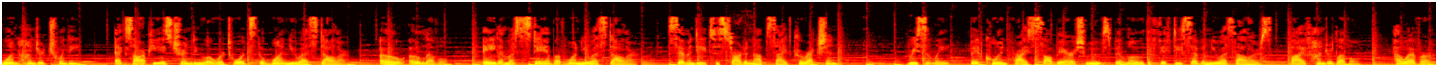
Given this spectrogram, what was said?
120. XRP is trending lower towards the 1 US dollar 00 level. ADA must stay above 1 US dollar 70 to start an upside correction. Recently, Bitcoin price saw bearish moves below the 57 US dollars 500 level. However,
